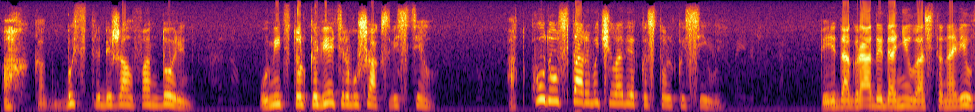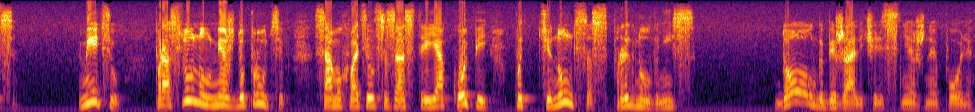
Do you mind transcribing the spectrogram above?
Ах, как быстро бежал Фандорин! У Мити только ветер в ушах свистел. Откуда у старого человека столько силы? Перед оградой Данила остановился. Митю просунул между прутьев, сам ухватился за острия копий, подтянулся, спрыгнул вниз. Долго бежали через снежное поле.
